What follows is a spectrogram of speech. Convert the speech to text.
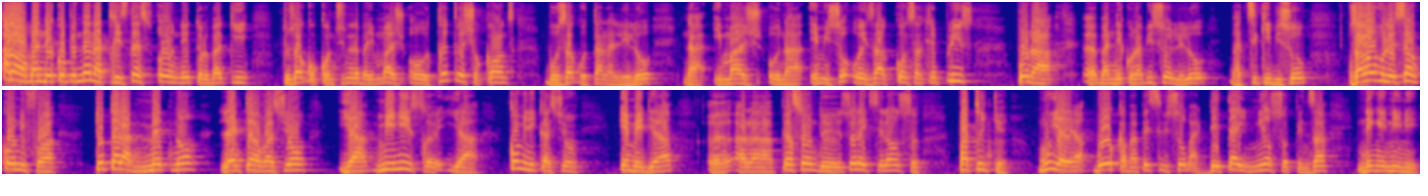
alors bandeko mpenza na tristesse oyo nde tolobaki toza kocontinue na baimage oyo très très choquante boza kotala lelo na image na émission oyo eza consacré plus mpona euh, bandeko na biso lelo batiki biso. Nous allons vous laisser encore une fois. Totala maintenant l'intervention. Ya ministre ya communication et médias euh, à la personne de son excellence patrik muyaya boyoka bapesi biso badetail nyonso mpenza ndenge nini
